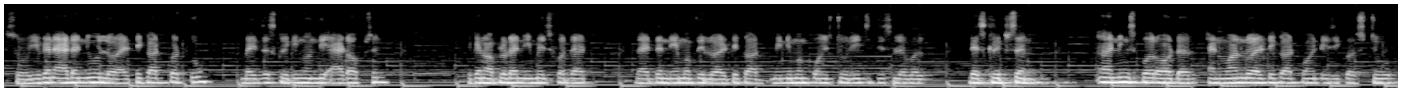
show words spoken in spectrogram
So you can add a new loyalty card for two by just clicking on the add option. You can upload an image for that, write the name of the loyalty card, minimum points to reach this level, description, earnings per order, and one loyalty card point is equals to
